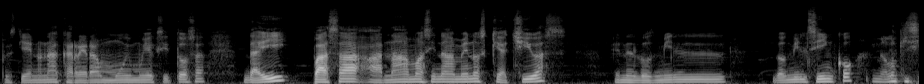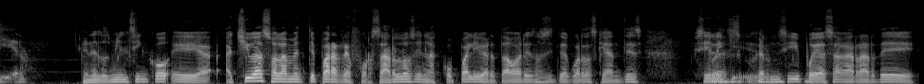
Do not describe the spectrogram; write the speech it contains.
pues tiene una carrera muy muy exitosa. De ahí pasa a nada más y nada menos que a Chivas en el 2000, 2005. No lo quisieron. En el 2005 eh, a Chivas solamente para reforzarlos en la Copa Libertadores. No sé si te acuerdas que antes sí, el un- sí, podías agarrar de,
